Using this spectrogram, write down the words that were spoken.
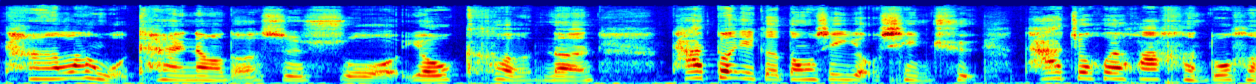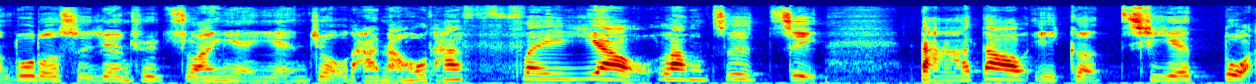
他让我看到的是说，有可能他对一个东西有兴趣，他就会花很多很多的时间去钻研研究它，然后他非要让自己达到一个阶段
